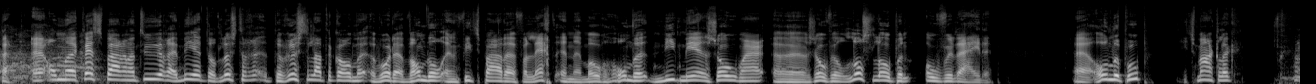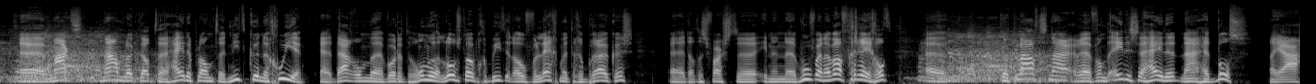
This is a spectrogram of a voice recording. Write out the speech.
Eh, om eh, kwetsbare natuur eh, meer tot luster, te rust te laten komen, worden wandel- en fietspaden verlegd en mogen honden niet meer zomaar zoveel loslopen over de heide. Hondenpoep, niet smakelijk, maakt namelijk dat de heideplanten niet kunnen groeien. Daarom wordt het hondenlosloopgebied in overleg met de gebruikers, dat is vast in een woef en een waf geregeld, verplaatst naar, van de Edese heide naar het bos. Nou ja,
